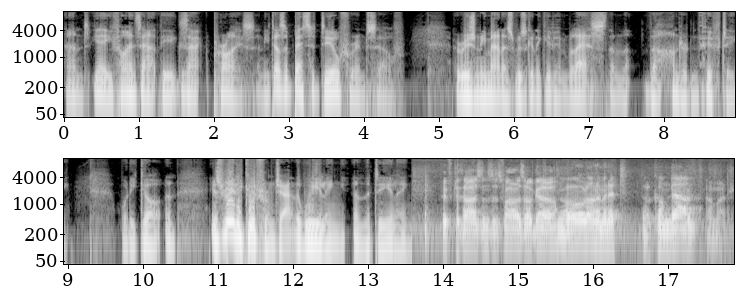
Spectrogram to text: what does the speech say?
And yeah, he finds out the exact price and he does a better deal for himself. Originally, Manners was going to give him less than the, the 150 what he got. And it's really good from Jack, the wheeling and the dealing. 50,000's as far as I'll go. Hold on a minute. They'll come down. How much?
